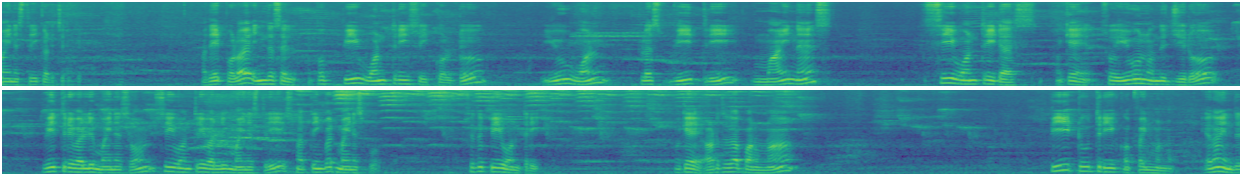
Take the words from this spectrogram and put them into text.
மைனஸ் த்ரீ கிடச்சிருக்கு. அதே போல் இந்த செல் இப்போ p one three is equal to u one plus v three minus c one three dash okay so u one வந்து zero v three value minus one c one three value minus three is nothing but minus four so இது பி ஒன் த்ரீ ஓகே அடுத்ததாக பண்ணோம்னா பி டூ த்ரீ ஃபைன் பண்ணும். ஏன்னா இந்த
